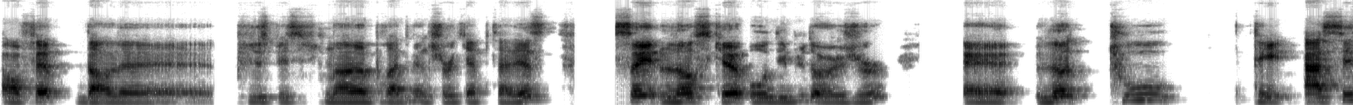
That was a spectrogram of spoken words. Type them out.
en fait dans le plus spécifiquement pour Adventure Capitalist, c'est lorsque au début d'un jeu, là, tout est assez,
